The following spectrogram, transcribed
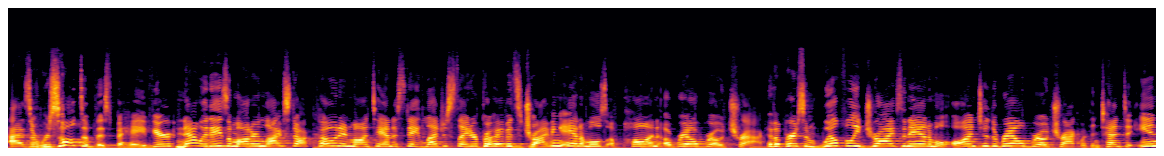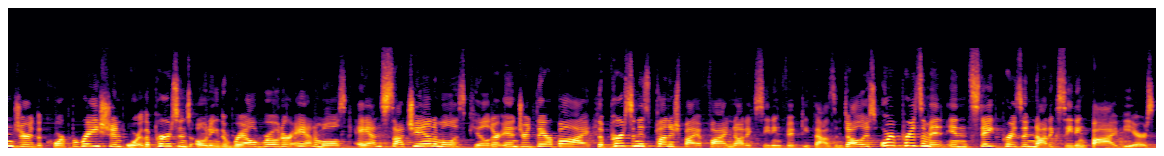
As a result of this behavior, nowadays a modern livestock code in Montana state legislature prohibits driving animals upon a railroad track. If a person willfully drives an animal onto the railroad track with intent to injure the corporation or the persons owning the railroad or animals, and such animal is killed or injured thereby, the person is punished by a fine not exceeding $50,000 or imprisonment in state prison not exceeding 5 years,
